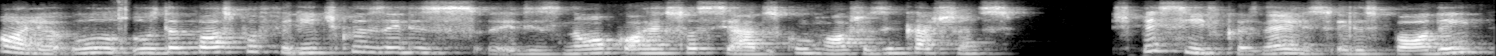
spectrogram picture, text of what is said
Olha, o, os depósitos porfiríticos, eles, eles não ocorrem associados com rochas encaixantes específicas, né? Eles, eles podem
